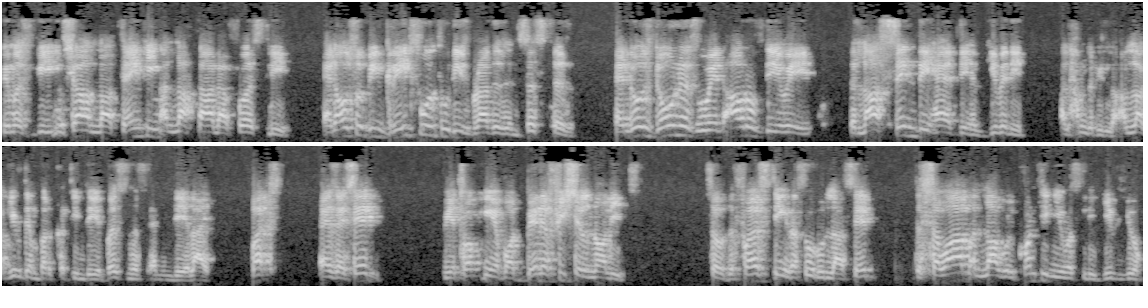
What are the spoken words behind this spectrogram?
We must be, inshallah, thanking Allah Ta'ala firstly and also being grateful to these brothers and sisters. And those donors who went out of their way, the last cent they had, they have given it. Alhamdulillah. Allah give them barakat in their business and in their life. But as I said, we are talking about beneficial knowledge. So the first thing Rasulullah said, the sawab Allah will continuously give you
